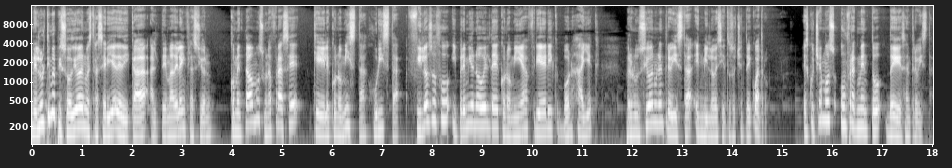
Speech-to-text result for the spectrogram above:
En el último episodio de nuestra serie dedicada al tema de la inflación, comentábamos una frase que el economista, jurista, filósofo y premio Nobel de Economía Friedrich von Hayek pronunció en una entrevista en 1984. Escuchemos un fragmento de esa entrevista.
